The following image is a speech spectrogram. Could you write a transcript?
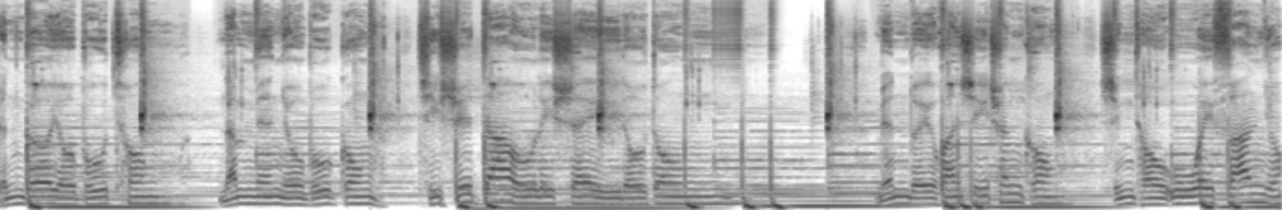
人各有不同，难免有不公，其实道理谁都懂。面对欢喜成空，心头无谓翻涌，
